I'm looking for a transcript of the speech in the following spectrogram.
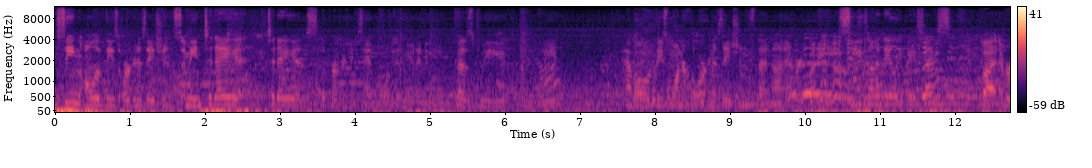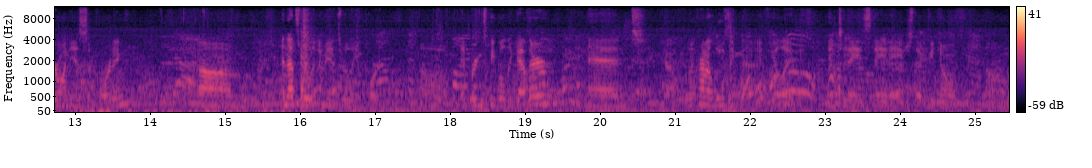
seeing all of these organizations. I mean, today today is the perfect example of community because we we have all of these wonderful organizations that not everybody sees on a daily basis, but everyone is supporting. Um, and that's really, I mean, it's really important. Um, it brings people together, and we're kind of losing that. I feel like in today's day and age that we don't um,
